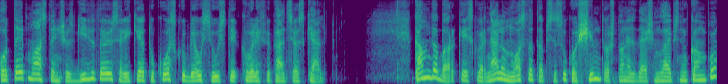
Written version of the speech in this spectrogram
o taip mąstančius gydytojus reikėtų kuo skubiau siūsti kvalifikacijos kelti. Kam dabar, kai skvernelio nuostata apsisuko 180 laipsnių kampu,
